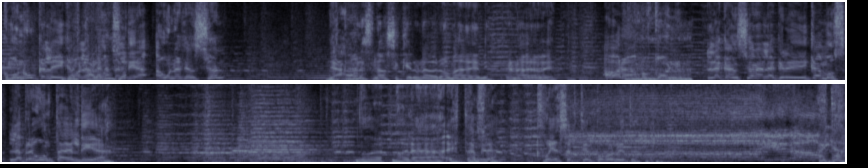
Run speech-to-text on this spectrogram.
como nunca le dedicamos ¿No la pregunta día a una canción, ya, ahora no, si quiere una broma de mí, era una broma de mí. Ahora vamos con la canción a la que le dedicamos la pregunta del día. No, no era esta, mira. Voy a hacer tiempo bonito. Ahí está.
